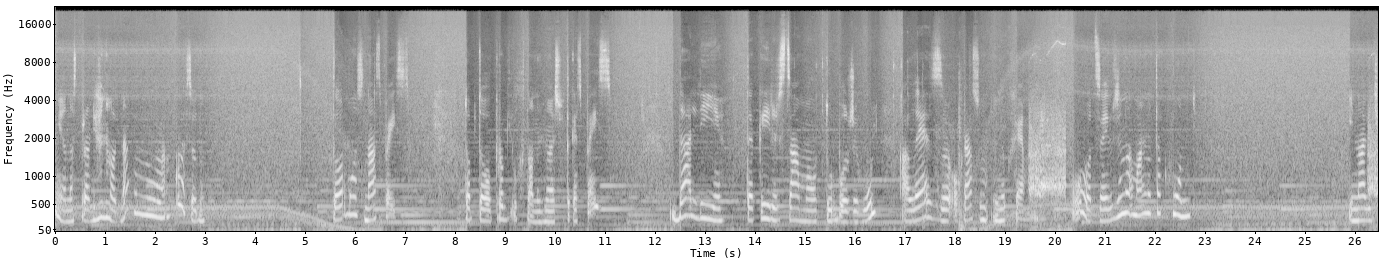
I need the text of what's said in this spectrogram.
Ні, насправді вона одна, але все одно. Тормоз на Space. Тобто пробіл, хто не знає, що таке Space. Далі такий же самий турбо Жигуль, але з окрасом Нюкхем. О, цей вже нормально так гонить. І навіть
